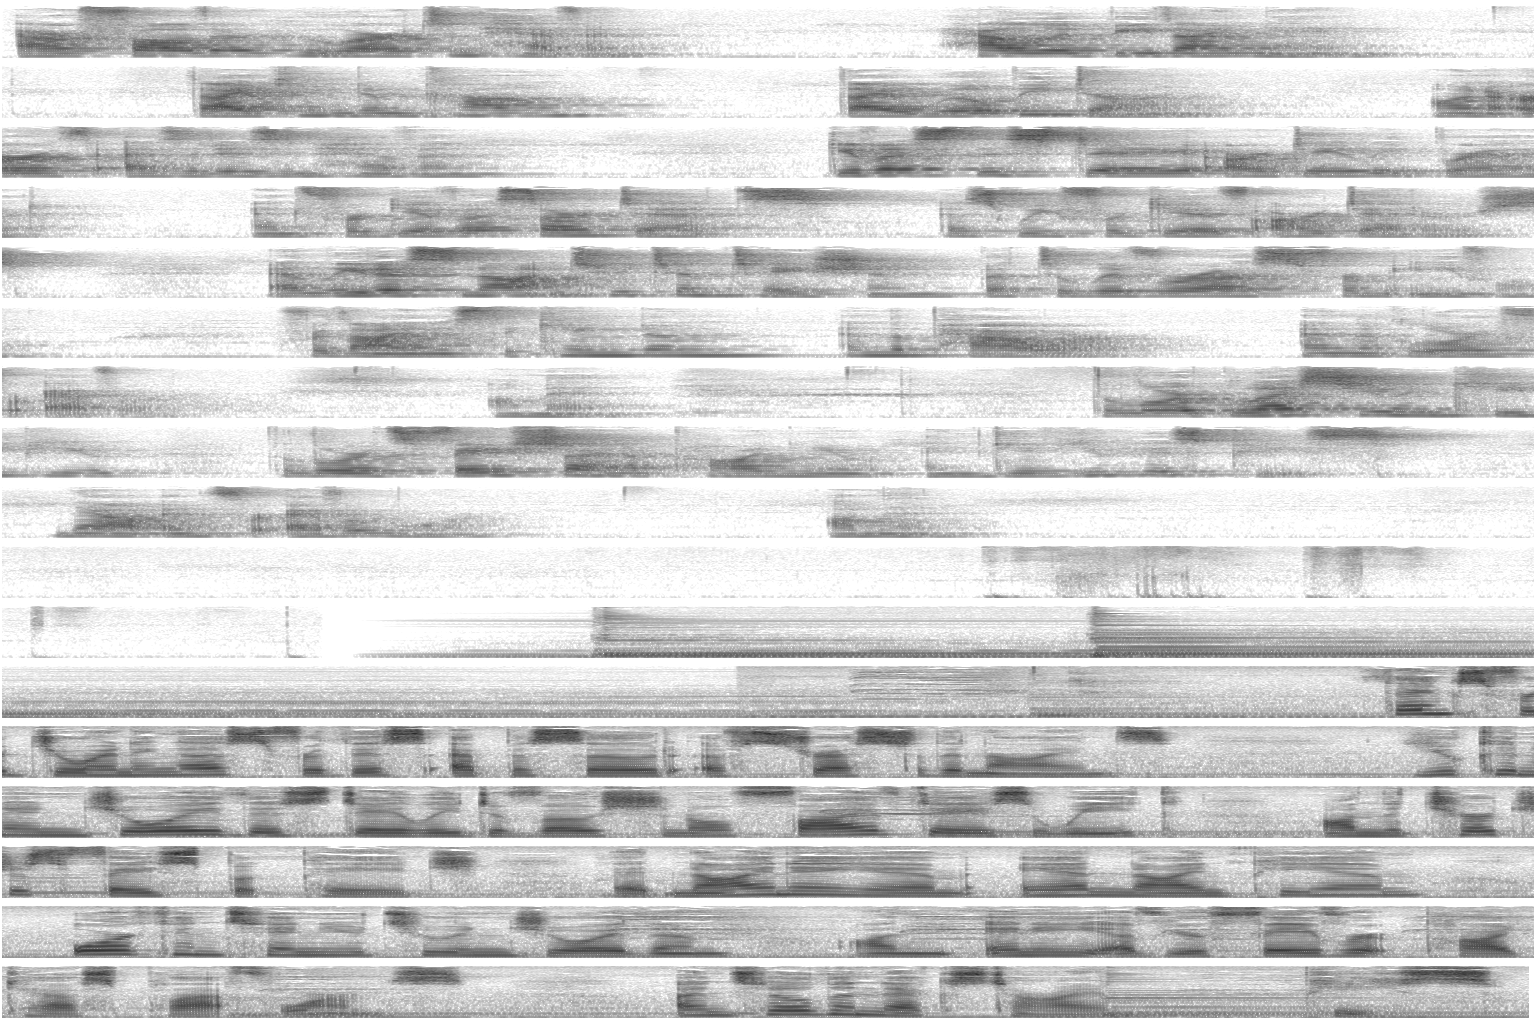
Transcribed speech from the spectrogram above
Our Father who art in heaven, hallowed be thy name. Thy kingdom come, thy will be done, on earth as it is in heaven. Give us this day our daily bread and forgive us our debts as we forgive our debtors. And lead us not into temptation, but deliver us from evil. For thine is the kingdom, and the power, and the glory forever. Amen. The Lord bless you and keep you. The Lord's face shine upon you and give you his peace, now and forevermore. Amen. Thanks for joining us for this episode of Stress to the Nines. You can enjoy this daily devotional five days a week on the church's Facebook page at 9 a.m. and 9 p.m., or continue to enjoy them on any of your favorite podcast platforms. Until the next time, peace.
